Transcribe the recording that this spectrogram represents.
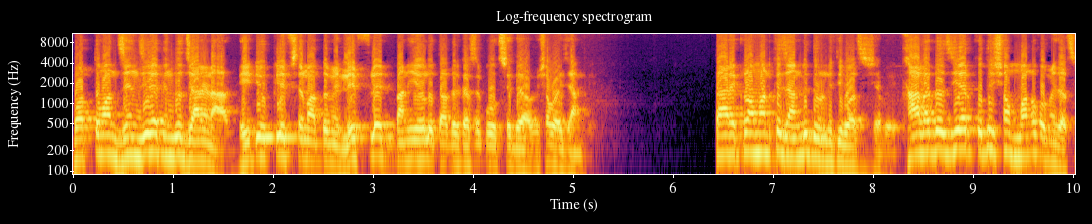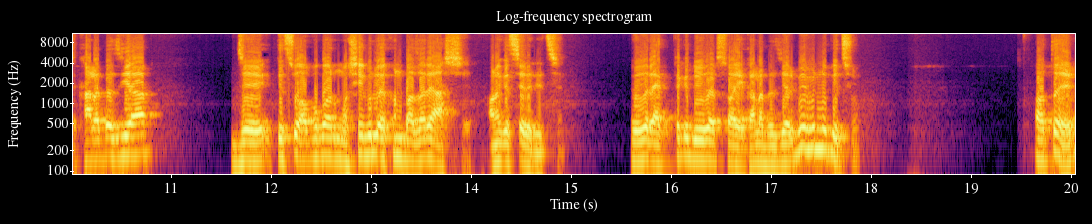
বর্তমান জেনজিরা কিন্তু জানে না। ভিডিও ক্লিপস এর মাধ্যমে লিফলেট বানিয়ে হলো তাদের কাছে পৌঁছে দেওয়া হবে, সবাই জানবে। তারেক রহমানকে জানবে দুর্নীতিবাজ হিসেবে। খালেদা জিয়ার প্রতি সম্মানও কমে যাচ্ছে। খালেদা জিয়ার যে কিছু অপকর্ম, সেগুলো এখন বাজারে আসছে, অনেকে ছেড়ে দিচ্ছেন। এক থেকে দুই হাজার ছয় খালেদা জিয়ার বিভিন্ন কিছু। অতএব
